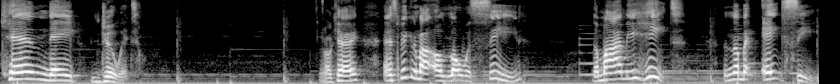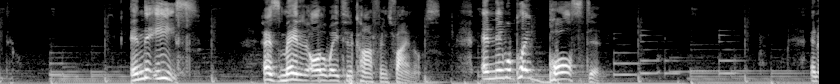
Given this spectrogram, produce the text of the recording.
Can they do it? Okay? And speaking about a lower seed, the Miami Heat, the number eight seed in the East, has made it all the way to the conference finals. And they will play Boston. And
